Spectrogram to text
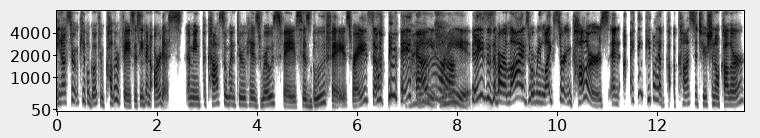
you know, certain people go through color phases, even artists. I mean, Picasso went through his rose phase, his blue phase, right? So we may right, have right. phases of our lives where we like certain colors. And I think people have a constitutional color.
